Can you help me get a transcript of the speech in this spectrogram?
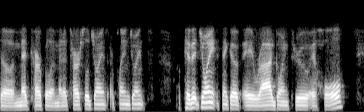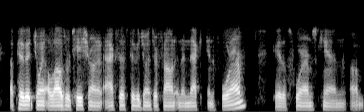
So metacarpal and metatarsal joints are plane joints. A pivot joint, think of a rod going through a hole. A pivot joint allows rotation on an axis. Pivot joints are found in the neck and forearm. Okay, those forearms can um,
